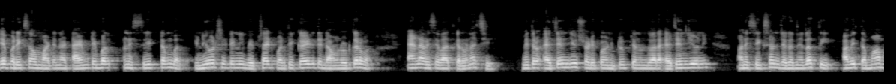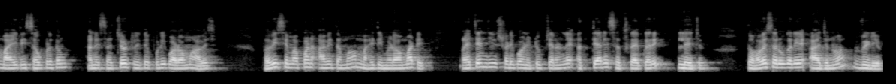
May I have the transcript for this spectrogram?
એ પરીક્ષાઓ માટેના ટાઈમ ટેબલ અને સીટ નંબર યુનિવર્સિટીની વેબસાઇટ પરથી કઈ રીતે ડાઉનલોડ કરવા, એના વિશે વાત કરવાના છીએ. મિત્રો HNGU study point YouTube channel દ્વારા એચએનજીયુની અને શિક્ષણ જગતને લગતી આવી તમામ માહિતી સૌપ્રથમ અને સચોટ રીતે પૂરી પાડવામાં આવે છે. ભવિષ્યમાં પણ આવી તમામ માહિતી મેળવવા માટે એચએનજી સ્ટડી પોઈન્ટ યુટ્યુબ ચેનલને અત્યારે સબસ્ક્રાઇબ કરી લેજો. તો હવે શરૂ કરીએ આજનો વીડિયો.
